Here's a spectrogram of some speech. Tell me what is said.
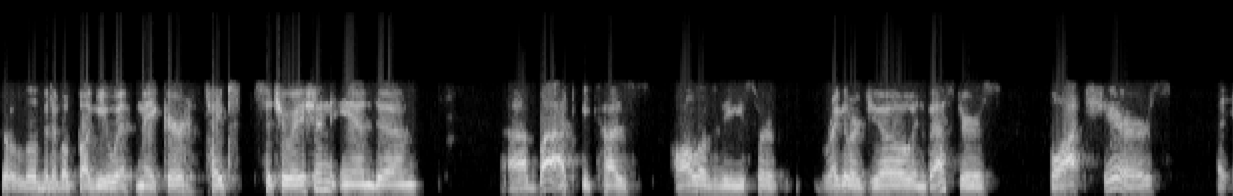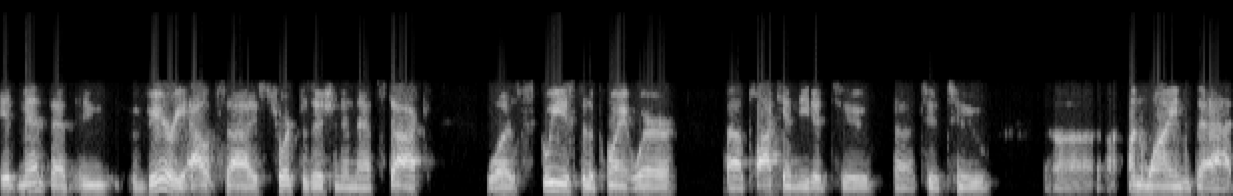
so a little bit of a buggy whip maker type situation. And um, uh, but because all of the sort of regular Joe investors bought shares, it meant that a very outsized short position in that stock was squeezed to the point where uh, Plotkin needed to uh, to to uh, unwind that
